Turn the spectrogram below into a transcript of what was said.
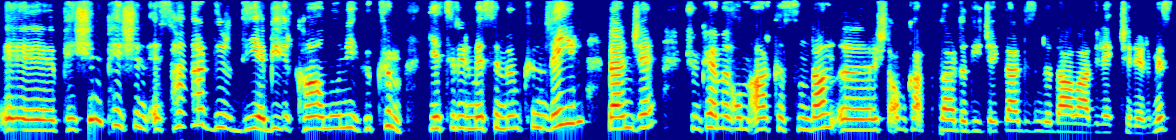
e, peşin peşin eserdir diye bir kanuni hüküm getirilmesi mümkün değil bence. Çünkü hemen onun arkasından e, işte avukatlar da diyecekler bizim de dava dilekçelerimiz.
